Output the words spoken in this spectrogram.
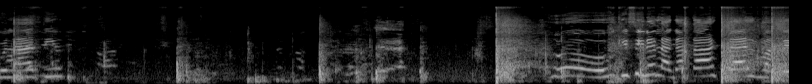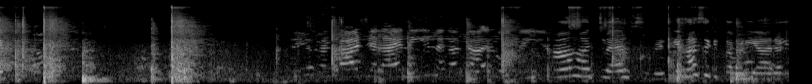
बुलाती हूँ। किसी ने लगातार ट्वेल्व नहीं है लगातार हो है हाँ हाँ ट्वेल्व यहाँ से कितना बढ़िया आ रहा है।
